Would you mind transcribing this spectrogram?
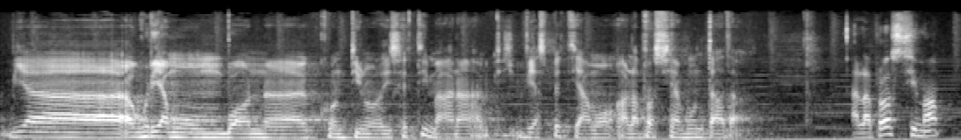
vi auguriamo un buon continuo di settimana, vi aspettiamo alla prossima puntata. Alla prossima!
